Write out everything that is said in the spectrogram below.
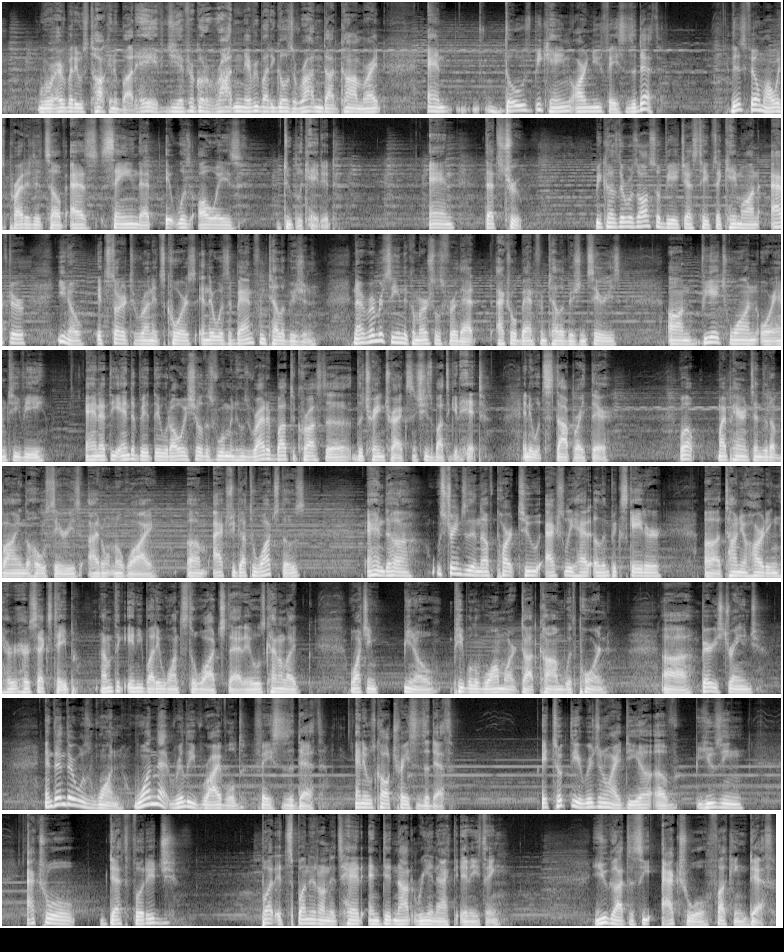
Where everybody was talking about, hey, if you ever go to Rotten? Everybody goes to Rotten.com, right? And those became our new faces of death. This film always prided itself as saying that it was always duplicated. And that's true. Because there was also VHS tapes that came on after, you know, it started to run its course and there was a banned from television. And I remember seeing the commercials for that actual banned from television series on VH1 or MTV. And at the end of it, they would always show this woman who's right about to cross the, the train tracks and she's about to get hit. And it would stop right there. Well, my parents ended up buying the whole series. I don't know why. Um, I actually got to watch those. And uh, strangely enough, part two actually had Olympic skater uh, Tonya Harding, her, her sex tape. I don't think anybody wants to watch that. It was kind of like watching, you know, people of Walmart.com with porn. Uh, very strange. And then there was one, one that really rivaled Faces of Death, and it was called Traces of Death. It took the original idea of using actual death footage, but it spun it on its head and did not reenact anything. You got to see actual fucking death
